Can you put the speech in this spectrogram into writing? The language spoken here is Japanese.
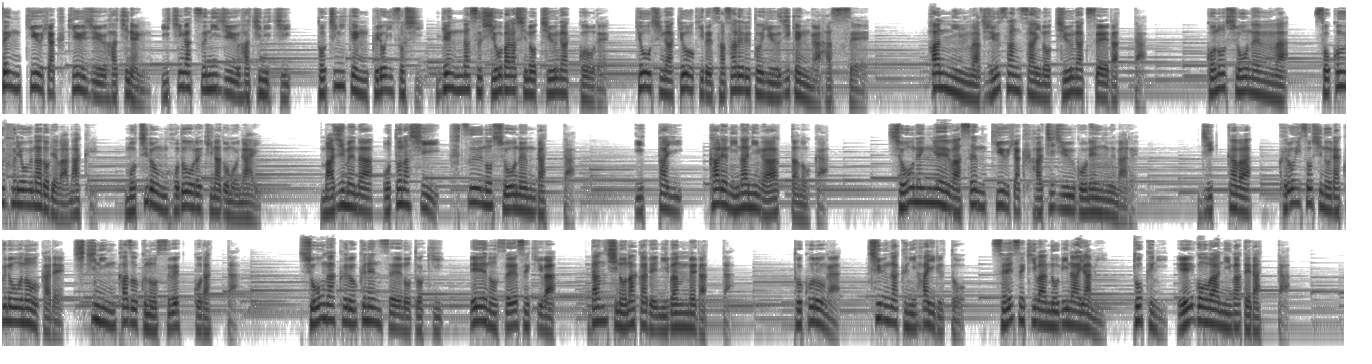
1998年1月28日栃木県黒磯市現那須塩原市の中学校で教師が凶器で刺されるという事件が発生。犯人は13歳の中学生だった。この少年は素行不良などではなくもちろん補導歴などもない。真面目なおとなしい普通の少年だった。一体彼に何があったのか。少年 A は1985年生まれ。実家は黒磯市の酪農農家で7人家族の末っ子だった。小学6年生の時 A の成績は男子の中で2番目だった。ところが中学に入ると成績は伸び悩み特に英語は苦手だった。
